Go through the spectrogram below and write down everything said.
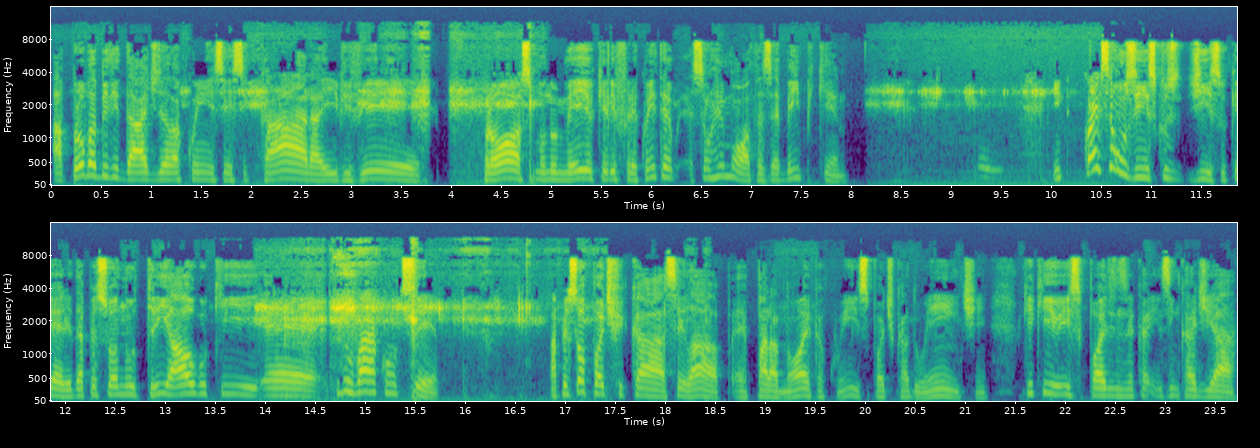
a probabilidade dela conhecer esse cara e viver próximo, no meio que ele frequenta, são remotas, é bem pequeno. E quais são os riscos disso, Kelly? Da pessoa nutrir algo que, é, que não vai acontecer? A pessoa pode ficar, sei lá, é, paranoica com isso, pode ficar doente. O que, que isso pode desencadear?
